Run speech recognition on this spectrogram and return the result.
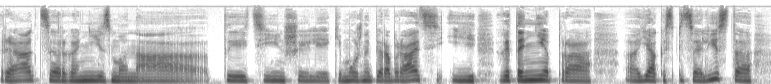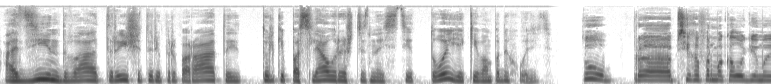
рэакцыя арганізма на ты ці іншыя лекі можна перабраць і гэта не пра якасць спецыяліста один два три четыре прэпараты толькі пасля ўрэшце знайсці той які вам падыходзіць ну про псіхафармакалогію мы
